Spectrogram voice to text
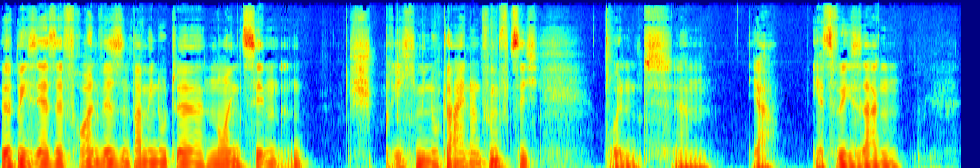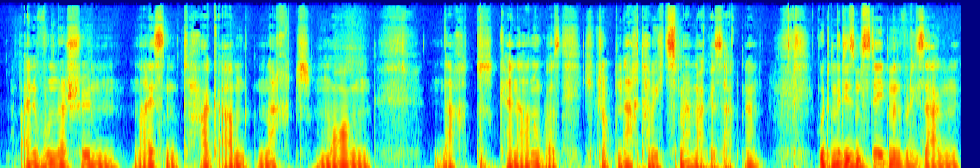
Würde mich sehr, sehr freuen. Wir sind bei Minute 19, sprich Minute 51. Und ähm, ja, jetzt würde ich sagen, hab einen wunderschönen, niceen Tag, Abend, Nacht, Morgen. Nacht, keine Ahnung was. Ich glaube, Nacht habe ich zweimal gesagt, ne? Gut, mit diesem Statement würde ich sagen,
